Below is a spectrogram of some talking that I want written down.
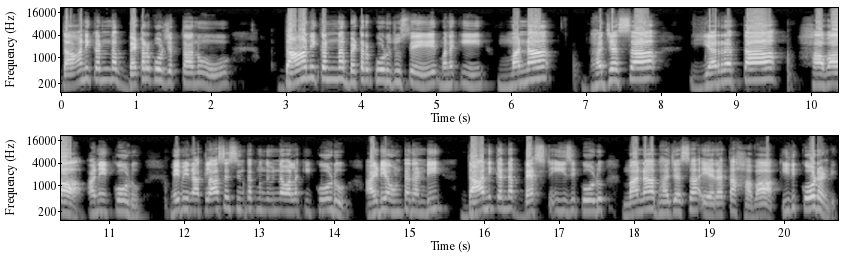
దానికన్నా బెటర్ కోడ్ చెప్తాను. దానికన్నా బెటర్ కోడ్ చూస్తే మనకి మన భజస ఎర్రత హవా అనే కోడు. మేబీ నా క్లాసెస్ ఇంతకుముందు విన్న వాళ్ళకి కోడు ఐడియా ఉంటుందండి. దానికన్నా బెస్ట్ ఈజీ కోడ్ మన భజస ఎరత హవా. ఇది కోడ్ అండి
